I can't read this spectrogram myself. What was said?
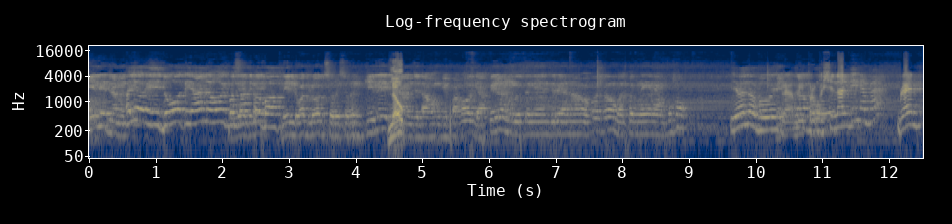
Kilid naman. Ayaw, iduot, yan, oy, basa ka ba? Di luwag luwag sorry sorry. Kilid. Nope. Nope. Diyan akong gipako. Gapil lang gusto niya diri ana ako ko. Bantog na yan ang buhok. Yan na, boy. Grabe, professional. Ba? Brian,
